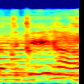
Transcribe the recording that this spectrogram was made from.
सूरत की है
